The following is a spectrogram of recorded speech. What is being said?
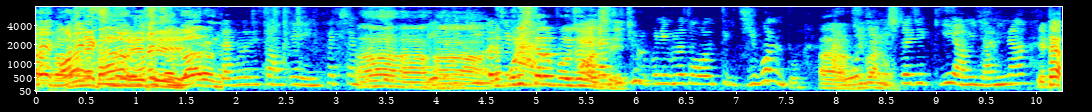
অনেক, অনেক সুন্দর, অনেক সুন্দর। আমাকে ইনফেকশন। এটা পরিষ্কারের প্রয়োজন আছে। চুলকুনিগুলো তো জীবন তো আর ওই জিনিসটা যে কি আমি জানি না। এটা?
